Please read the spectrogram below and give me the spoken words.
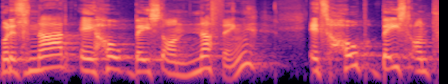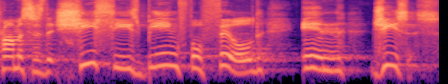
but it's not a hope based on nothing. It's hope based on promises that she sees being fulfilled in Jesus.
